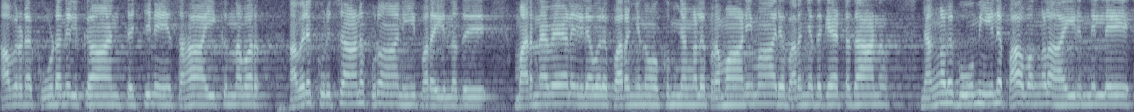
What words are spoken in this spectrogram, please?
അവരുടെ കൂടെ നിൽക്കാൻ തെറ്റിനെ സഹായിക്കുന്നവർ അവരെക്കുറിച്ചാണ് ഖുർആൻ ഈ പറയുന്നത്. മരണവേളയിൽ അവർ പറഞ്ഞു നോക്കും ഞങ്ങൾ പ്രമാണിമാര് പറഞ്ഞത് കേട്ടതാണ്. ഞങ്ങൾ ഭൂമിയിലെ പാവങ്ങളായിരുന്നില്ലേ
